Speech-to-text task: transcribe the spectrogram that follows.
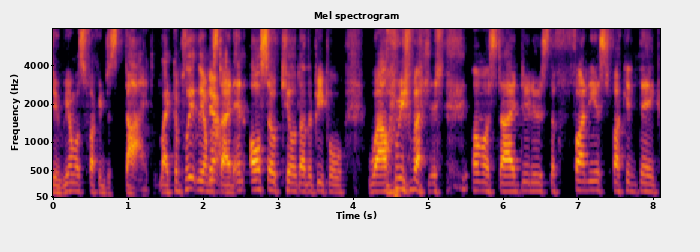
dude, we almost fucking just died. Like completely almost Yeah. died. And also killed other people while we almost died, dude. It was the funniest fucking thing.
